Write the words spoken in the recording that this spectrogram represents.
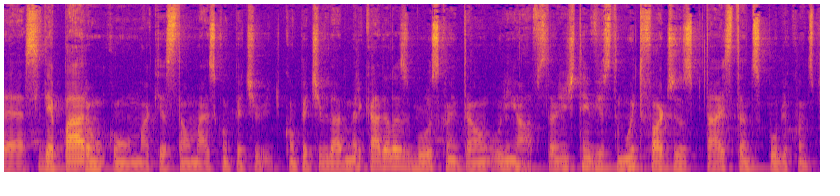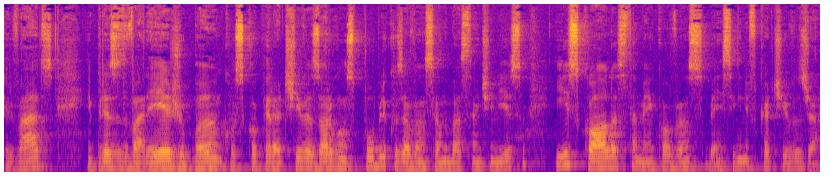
é, se deparam com uma questão mais de competitividade do mercado, elas buscam então o Lean Office. Então a gente tem visto muito fortes hospitais, tanto os públicos quanto os privados, empresas do varejo, bancos, cooperativas, órgãos públicos avançando bastante nisso e escolas também com avanços bem significativos já.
